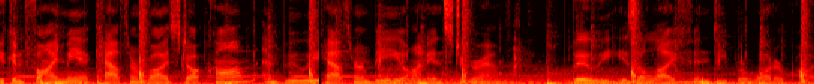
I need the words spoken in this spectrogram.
You can find me at kathrynbise.com and Buoy Kathryn B on Instagram. Buoy is a Life in Deeper Water podcast.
